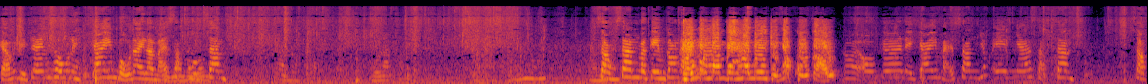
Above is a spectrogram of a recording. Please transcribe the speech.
cảm ơn chị Trang Thu này cho em bộ này là mã sọc màu xanh. Sọc xanh và kèm con Kiểu nặng 15 và 20 chị Nhóc của cậu. Rồi ok này cho em mã xanh giúp em nha Sọc xanh Sọc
